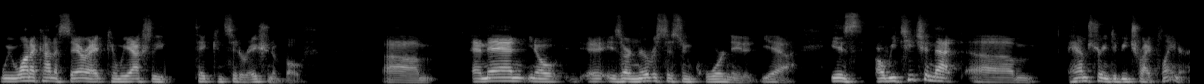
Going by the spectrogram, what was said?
we want to kind of say, all right, can we actually take consideration of both? Um, and then you know is our nervous system coordinated yeah is are we teaching that um, hamstring to be triplanar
